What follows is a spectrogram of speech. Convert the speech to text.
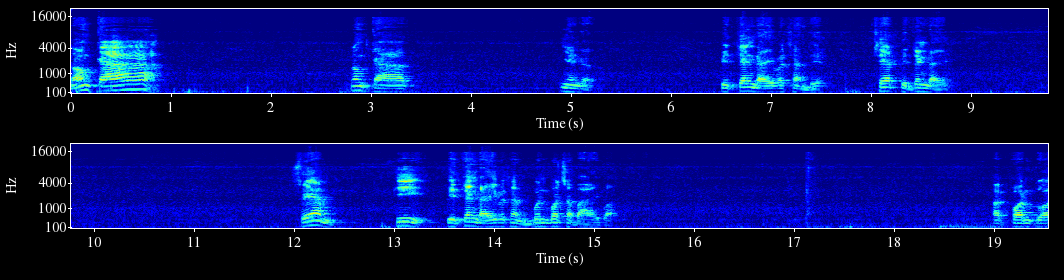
น้องกา น้องกาเนี่ยงก็เป็นจังใดวะฉันเดียแชทเป็นจังใดแซมพี่เป็นจังไดประท่านเบิ่นบ่สบายบ่ พักผ่อนตัว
